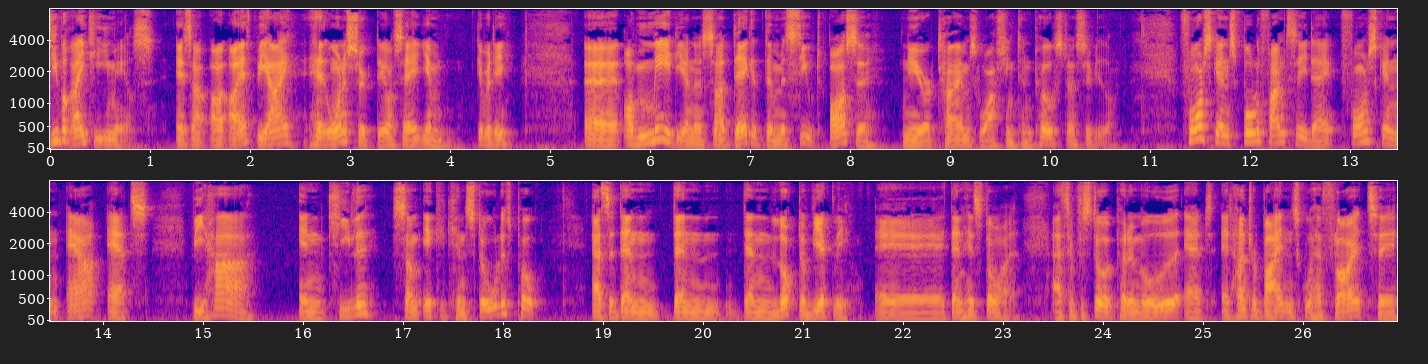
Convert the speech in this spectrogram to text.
de var rigtige e-mails. Altså, og, og FBI havde undersøgt det og sagde, jamen, det var det. Øh, og medierne så dækkede det massivt, også New York Times, Washington Post osv. Forskellen spoler frem til i dag. Forskellen er, at vi har en kilde, som ikke kan stoles på. Altså, den, den, den lugter virkelig øh, den historie. Altså forstået på den måde, at, at Hunter Biden skulle have fløjet til,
